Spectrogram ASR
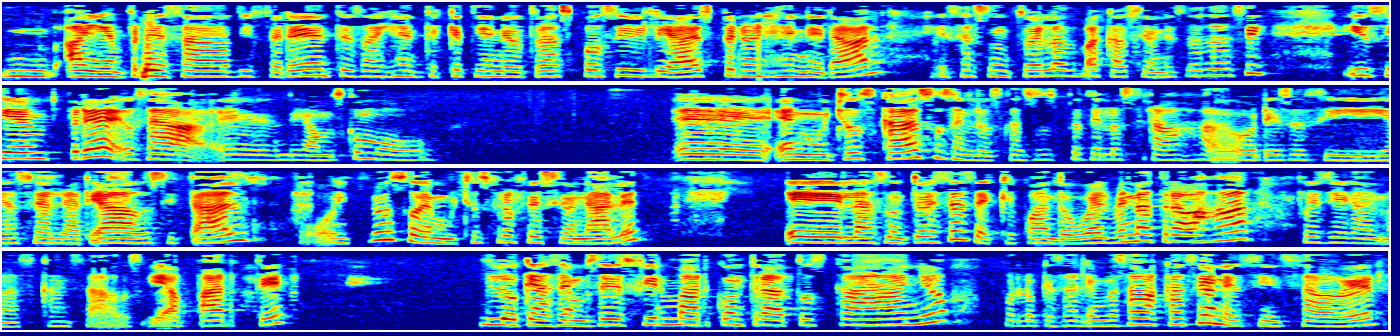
Mm, hay empresas diferentes, hay gente que tiene otras posibilidades, pero en general ese asunto de las vacaciones es así. Y siempre, o sea, eh, digamos como eh, en muchos casos, en los casos pues, de los trabajadores así asalariados y tal, o incluso de muchos profesionales, el asunto es ese, que cuando vuelven a trabajar, pues llegan más cansados. Y aparte, lo que hacemos es firmar contratos cada año, por lo que salimos a vacaciones sin saber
